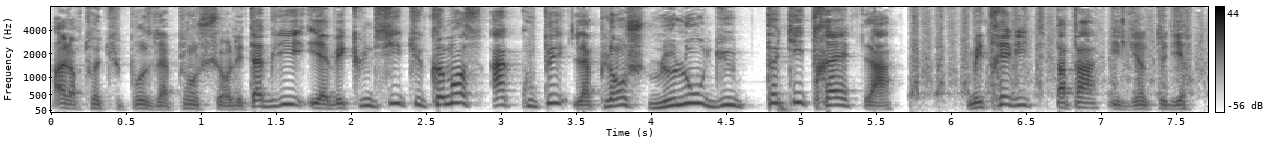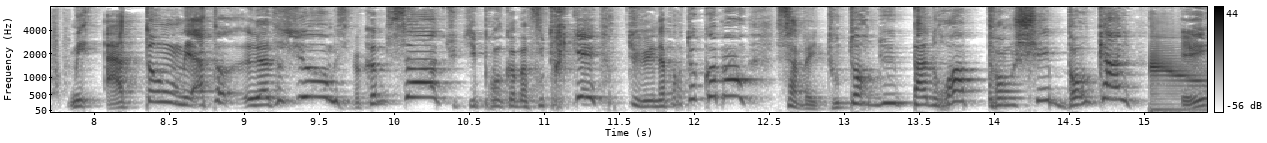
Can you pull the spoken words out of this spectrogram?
Alors toi, tu poses la planche sur l'établi et avec une scie, tu commences à couper la planche le long du petit trait, là. Mais très vite, papa, il vient de te dire, mais attends, mais attends, euh, attention, mais c'est pas comme ça, tu t'y prends comme un foutriquet, tu fais n'importe comment, ça va être tout tordu, pas droit, penché, bancal. Et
